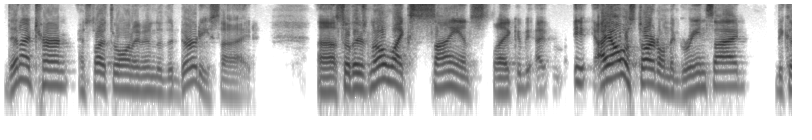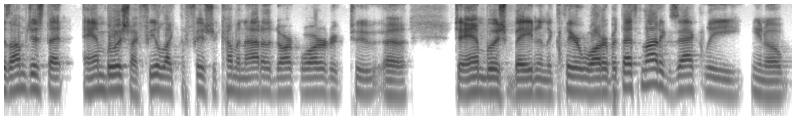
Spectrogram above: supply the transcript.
Then I turn and start throwing it into the dirty side. Uh, so there's no like science. Like I, I always start on the green side because I'm just that ambush. I feel like the fish are coming out of the dark water to to, uh, to ambush bait in the clear water, but that's not exactly you know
